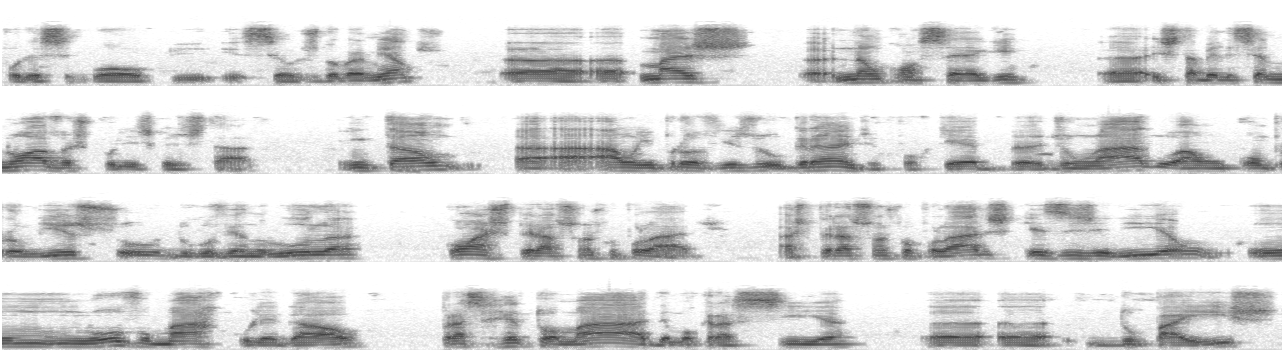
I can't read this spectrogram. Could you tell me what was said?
por esse golpe e seus desdobramentos, mas não consegue estabelecer novas políticas de Estado. Então, há um improviso grande, porque, de um lado, há um compromisso do governo Lula com aspirações populares. Aspirações populares que exigiriam um novo marco legal para se retomar a democracia uh, uh, do país,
